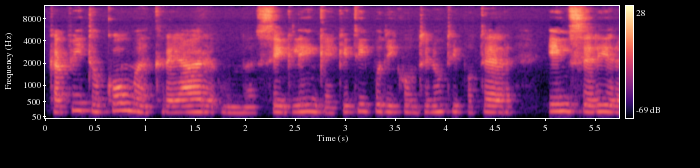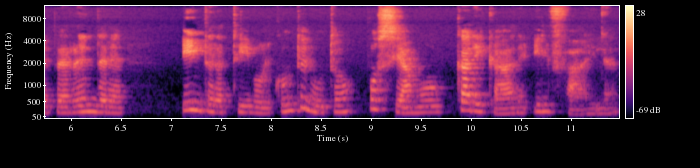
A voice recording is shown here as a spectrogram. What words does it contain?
capito come creare un sync link e che tipo di contenuti poter inserire per rendere interattivo il contenuto, possiamo caricare il file.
